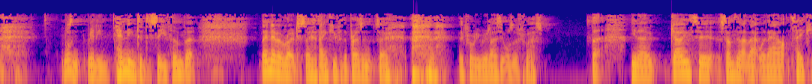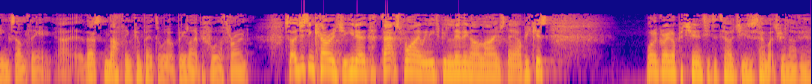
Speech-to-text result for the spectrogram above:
wasn't really intending to deceive them, but they never wrote to say thank you for the present, so they probably realized it wasn't from us. But, you know, going to something like that without taking something, uh, that's nothing compared to what it would be like before the throne. So I just encourage you, you know, that's why we need to be living our lives now because what a great opportunity to tell Jesus how much we love him.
